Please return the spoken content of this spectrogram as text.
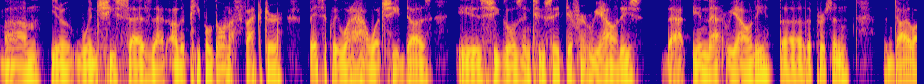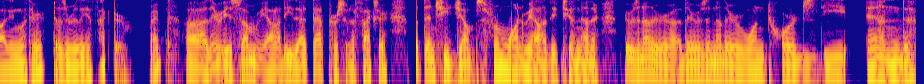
Mm-hmm. Um, you know, when she says that other people don't affect her, basically what how, what she does is she goes into say different realities. That in that reality, the the person dialoguing with her doesn't really affect her right? Uh, there is some reality that that person affects her, but then she jumps from one reality to another. There was another. Uh, there was another one towards the end.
